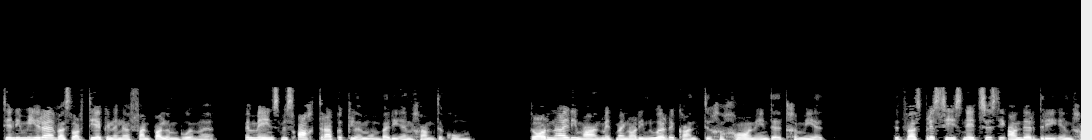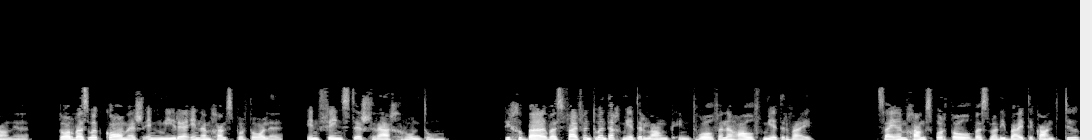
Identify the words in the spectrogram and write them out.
Ten die mieren was daar tekeningen van palmbome. Een mens mis acht trappen klim om bij die ingang te komen. Daarna het die man met mij naar die noorde kant toe gegaan en dit gemeet. Dit was precies net soos die ander drie ingangen. Daar was ook kamers en mieren en ingangsportale, en vensters reg rondom. Die gebouw was 25 meter lang en 12,5 meter wijd. Sy ingangsportaal was naar die buitenkant toe,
